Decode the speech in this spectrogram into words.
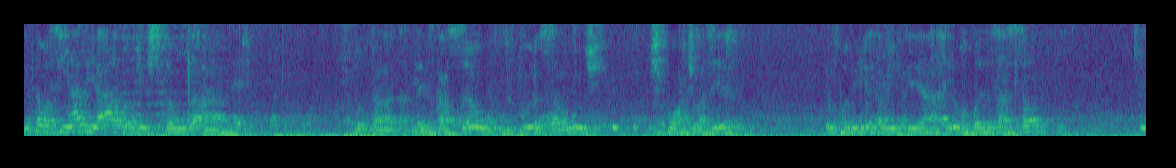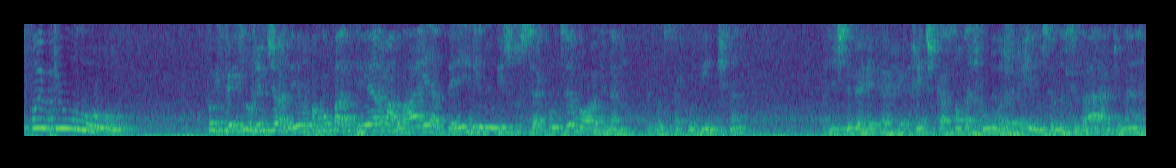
Então, assim, aliado à questão da, do- da- da educação, cultura, saúde, esporte e lazer, eu poderia também ter a reurbanização, que foi o que o, foi feito no Rio de Janeiro para combater a malária e a dengue no início do século XIX, né? Do século XX, né? A gente teve a re- a retificação das ruas aqui no centro da cidade, né?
